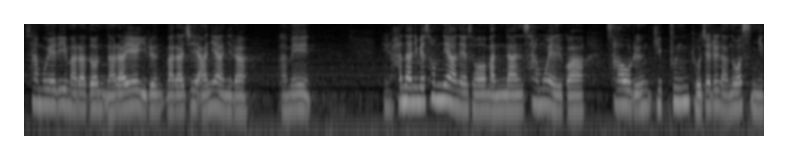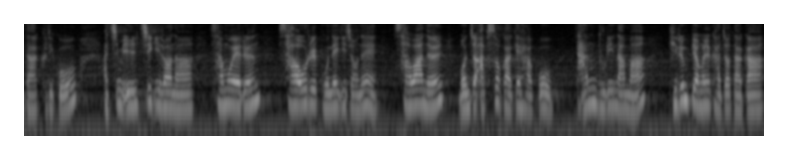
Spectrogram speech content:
사무엘이 말하던 나라의 일은 말하지 아니하니라. 아멘. 예, 하나님의 섭리 안에서 만난 사무엘과 사울은 깊은 교제를 나누었습니다. 그리고 아침 일찍 일어나 사무엘은 사울을 보내기 전에 사환을 먼저 앞서가게 하고 단 둘이 남아 기름병을 가져다가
